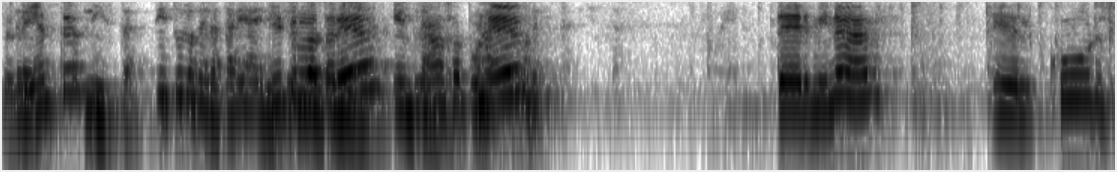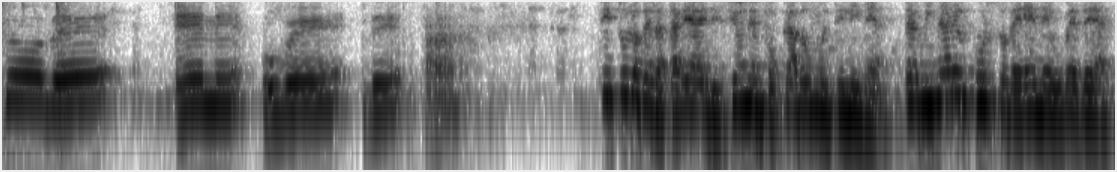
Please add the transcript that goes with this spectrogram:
¿Le di Tres. Lista. Título de la tarea. edición Título de la tarea. En vamos a poner- de- Terminar el curso de NVDA. Título de la tarea edición enfocado multilínea. Terminar el curso de NVDA.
